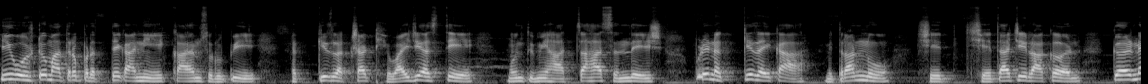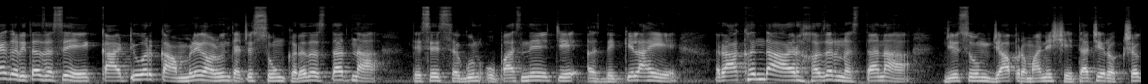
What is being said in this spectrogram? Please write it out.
ही गोष्ट मात्र प्रत्येकाने कायमस्वरूपी नक्कीच लक्षात ठेवायची असते. म्हणून तुम्ही आजचा हा संदेश पुढे नक्कीच ऐका. मित्रांनो शेत शेताची राखण करण्याकरिता जसे काठीवर कांबळे घालून त्याचे सोंग करत असतात ना तसे सगुण उपासनेचे देखील आहे. राखणदार हजर नसताना जे सोंग ज्याप्रमाणे शेताचे रक्षक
